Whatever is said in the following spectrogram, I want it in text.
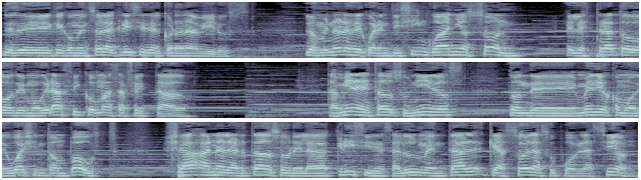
desde que comenzó la crisis del coronavirus los menores de 45 años son el estrato demográfico más afectado. También en Estados Unidos, donde medios como The Washington Post ya han alertado sobre la crisis de salud mental que asola a su población,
